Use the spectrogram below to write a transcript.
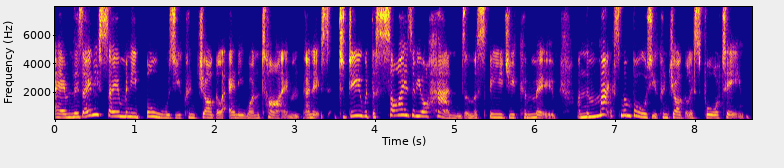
um, there's only so many balls you can juggle at any one time, and it's to do with the size of your hand and the speed you can move. And the maximum balls you can juggle is 14.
